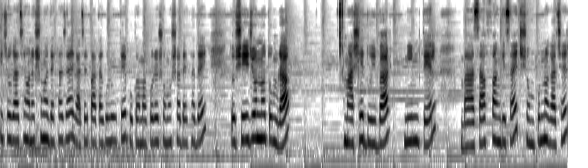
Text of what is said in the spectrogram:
কিছু গাছে অনেক সময় দেখা যায় গাছের পাতাগুলোতে পোকামাকড়ের সমস্যা দেখা দেয়। তো সেই জন্য তোমরা মাসে দুইবার নিম তেল বা সাফ ফাঙ্গিসাইড সম্পূর্ণ গাছের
